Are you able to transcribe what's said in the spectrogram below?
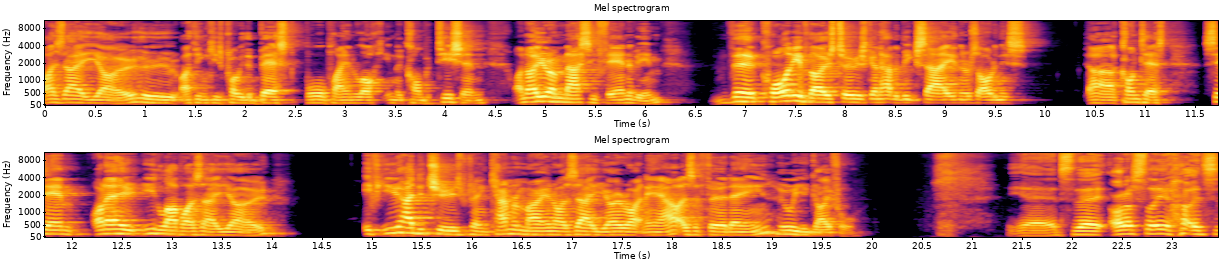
Isaiah Yeo, who I think is probably the best ball playing lock in the competition. I know you're a massive fan of him. The quality of those two is going to have a big say in the result in this uh, contest. Sam, I know you love Isaiah Yeo if you had to choose between Cameron Murray and Isaiah Yeo right now as a 13, who will you go for? Yeah, it's the honestly, it's.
